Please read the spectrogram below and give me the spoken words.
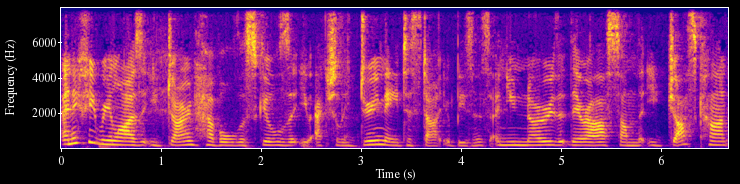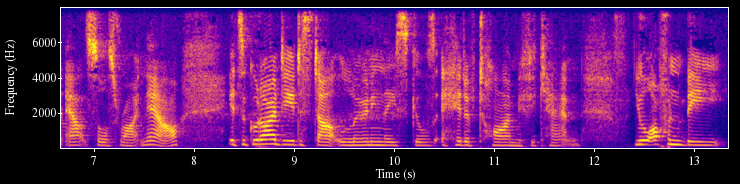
And if you realize that you don't have all the skills that you actually do need to start your business and you know that there are some that you just can't outsource right now, it's a good idea to start learning these skills ahead of time if you can. You'll often be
